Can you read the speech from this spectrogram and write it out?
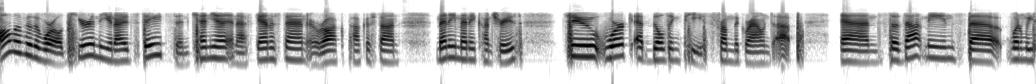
all over the world, here in the United States, in Kenya, in Afghanistan, Iraq, Pakistan, many, many countries, to work at building peace from the ground up. And so that means that when we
